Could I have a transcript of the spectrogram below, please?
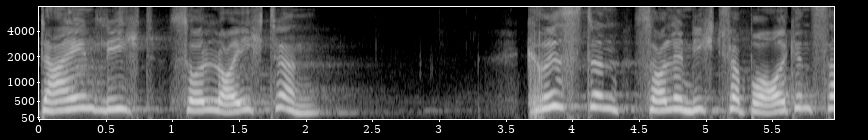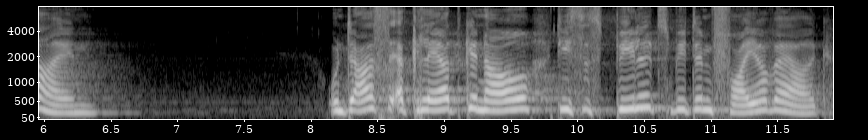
Dein Licht soll leuchten. Christen sollen nicht verborgen sein. Und das erklärt genau dieses Bild mit dem Feuerwerk.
